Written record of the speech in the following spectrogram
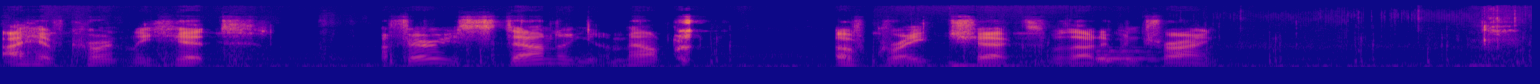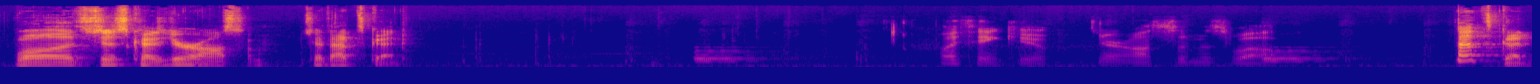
I have currently hit a very astounding amount of great checks without even trying. Well, it's just because you're awesome, so that's good. Why, thank you. You're awesome as well. That's good.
